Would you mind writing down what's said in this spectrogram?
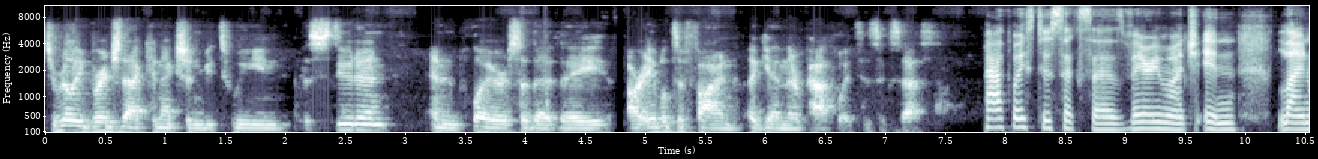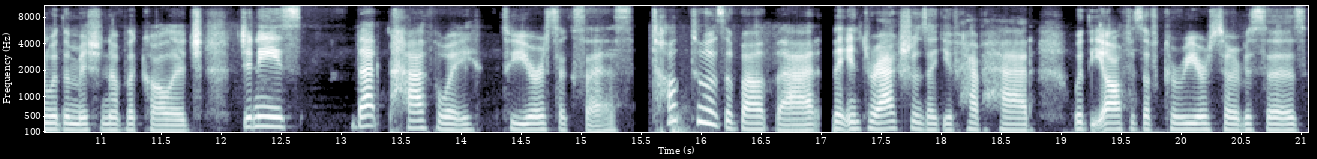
to really bridge that connection between the student and employer so that they are able to find, again, their pathway to success. Pathways to success, very much in line with the mission of the college. Janice, that pathway to your success. Talk to us about that, the interactions that you have had with the Office of Career Services,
